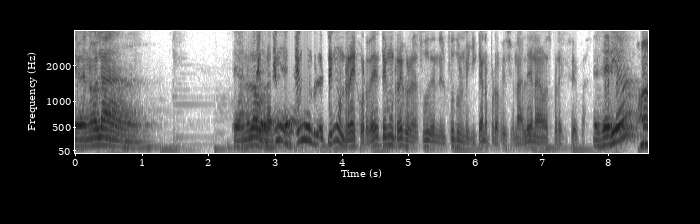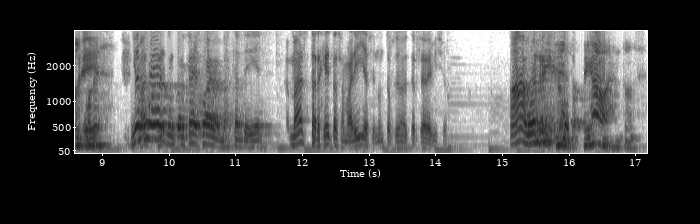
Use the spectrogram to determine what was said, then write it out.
Te ganó la... Te ganó la tengo, tengo, un, tengo un récord, ¿eh? Tengo un récord en el, fútbol, en el fútbol mexicano profesional, ¿eh? Nada más para que sepas. ¿En serio? Yo jugaba con Cortázar, jugaba bastante bien. Más tarjetas amarillas en un torneo de tercera división. Ah, buen récord. Pegabas entonces.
